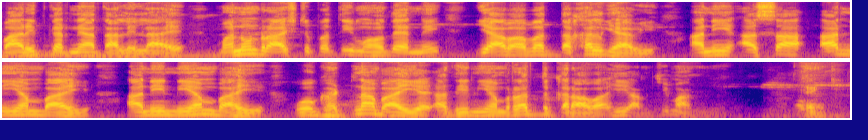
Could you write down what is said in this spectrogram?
पारित करण्यात आलेला आहे. म्हणून राष्ट्रपती महोदयांनी याबाबत दखल घ्यावी आणि असा अनियमबाही आणि नियमबाही व घटनाबाह्य अधिनियम रद्द करावा ही आमची मागणी आहे. थँक्यू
